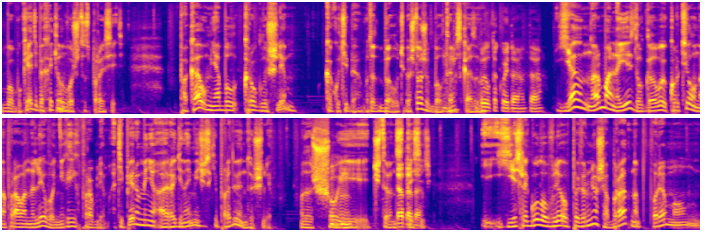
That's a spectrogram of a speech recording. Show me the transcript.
Бобук, я тебя хотел mm. вот что спросить. Пока у меня был круглый шлем, как у тебя, вот этот был, у тебя что же был, mm-hmm. ты рассказывал? Был такой, да, да. Я нормально ездил, головой крутил направо-налево, никаких проблем. А теперь у меня аэродинамически продвинутый шлем. Вот этот Шои mm-hmm. 14 да, тысяч. Да, да. И если голову влево повернешь, обратно прямо...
